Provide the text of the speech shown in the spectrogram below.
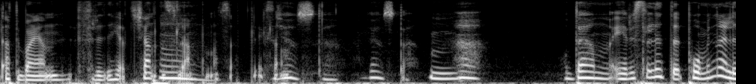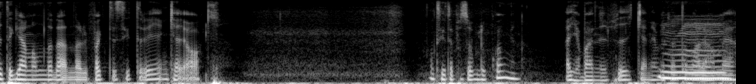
Att det bara är en frihetskänsla Mm. på något sätt. Liksom. Just det. Just det. Mm. Och den, är det lite, påminner det lite grann om det där när du faktiskt sitter i en kajak och tittar på soluppgången? Ja, Jag är bara nyfiken. Jag vet inte vad det har Mm. med...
